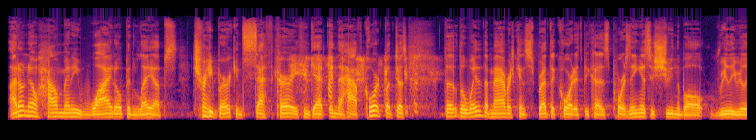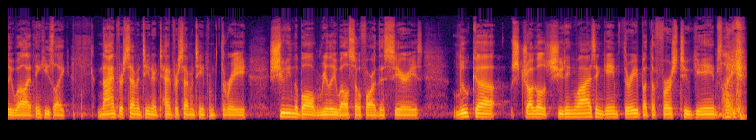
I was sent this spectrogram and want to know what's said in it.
I don't know how many wide open layups Trey Burke and Seth Curry can get in the half court, but just the the way that the Mavericks can spread the court is because Porzingis is shooting the ball really really well. I think he's like nine for seventeen or ten for seventeen from three, shooting the ball really well so far this series. Luka struggled shooting wise in game three, but the first two games like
